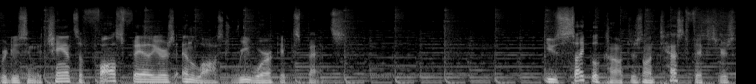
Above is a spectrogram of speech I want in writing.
reducing the chance of false failures and lost rework expense. Use cycle counters on test fixtures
